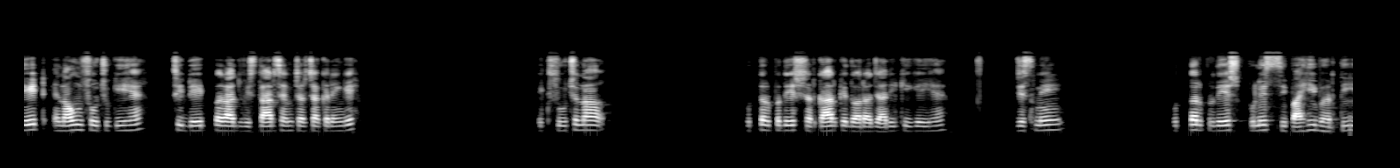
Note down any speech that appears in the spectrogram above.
डेट अनाउंस हो चुकी है। इसी डेट पर आज विस्तार से हम चर्चा करेंगे। एक सूचना उत्तर प्रदेश सरकार के द्वारा जारी की गई है। जिसमें उत्तर प्रदेश पुलिस सिपाही भर्ती,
